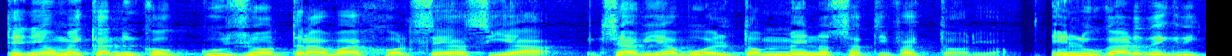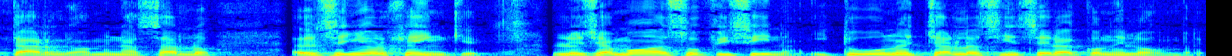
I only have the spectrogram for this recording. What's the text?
tenía un mecánico cuyo trabajo se, había vuelto menos satisfactorio. En lugar de gritarle o amenazarlo, el señor Henke lo llamó a su oficina y tuvo una charla sincera con el hombre.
